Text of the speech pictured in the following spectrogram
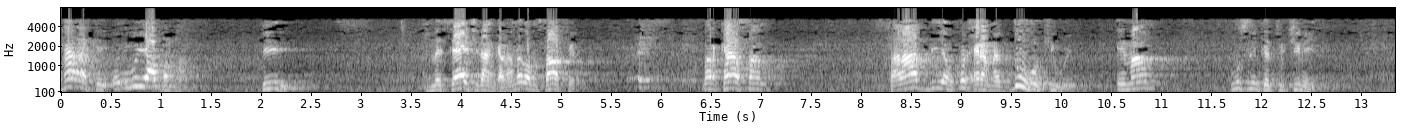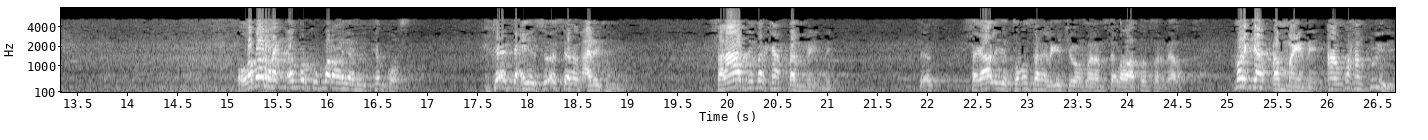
Maxaan arkay? Oo igu yaa banaan fiiri. Masaajidaan galay annagoo musaafir markaasaan salaadiian ku xidhanay duhurkii wey imaam muslimka tujinaya laba ragca markuu maraayaa mid ka goosta inta ataxiyayso assalaamu calaykum. Salaadii markaan dhammaynay. Sagaal iyo toban sana laga jooga mala mise labaatan sano meelaha. Markaan dhammaynay aan waxaan ku yidhi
